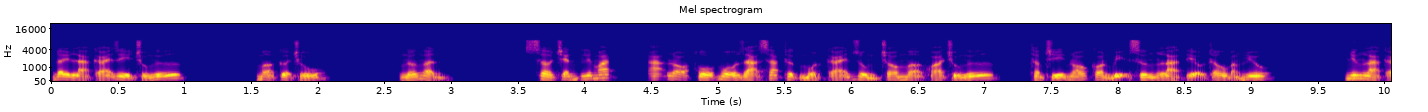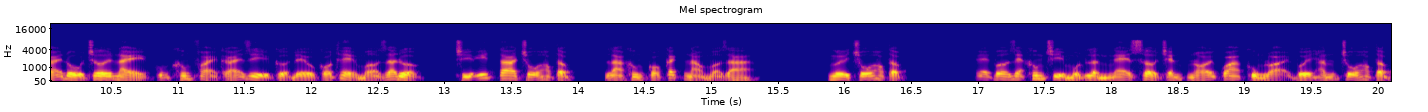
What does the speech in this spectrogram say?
Đây là cái gì chú ngữ? Mở cửa chú. Ngớ ngẩn. Sờ chen liếc mắt ạ lọ hổ mộ dạ xác thực một cái dùng cho mở khóa chú ngữ, thậm chí nó còn bị xưng là tiểu thâu bằng hưu. Nhưng là cái đồ chơi này cũng không phải cái gì cửa đều có thể mở ra được, chí ít ta chỗ học tập là không có cách nào mở ra. Người chỗ học tập. Hệ vợ dẹt không chỉ một lần nghe sở chen nói qua cùng loại với hắn chỗ học tập,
